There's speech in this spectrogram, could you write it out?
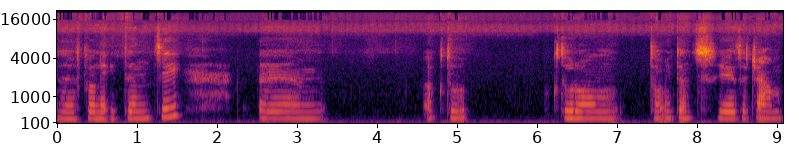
em, w pełnej intencji, którą tą intencję zaczęłam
